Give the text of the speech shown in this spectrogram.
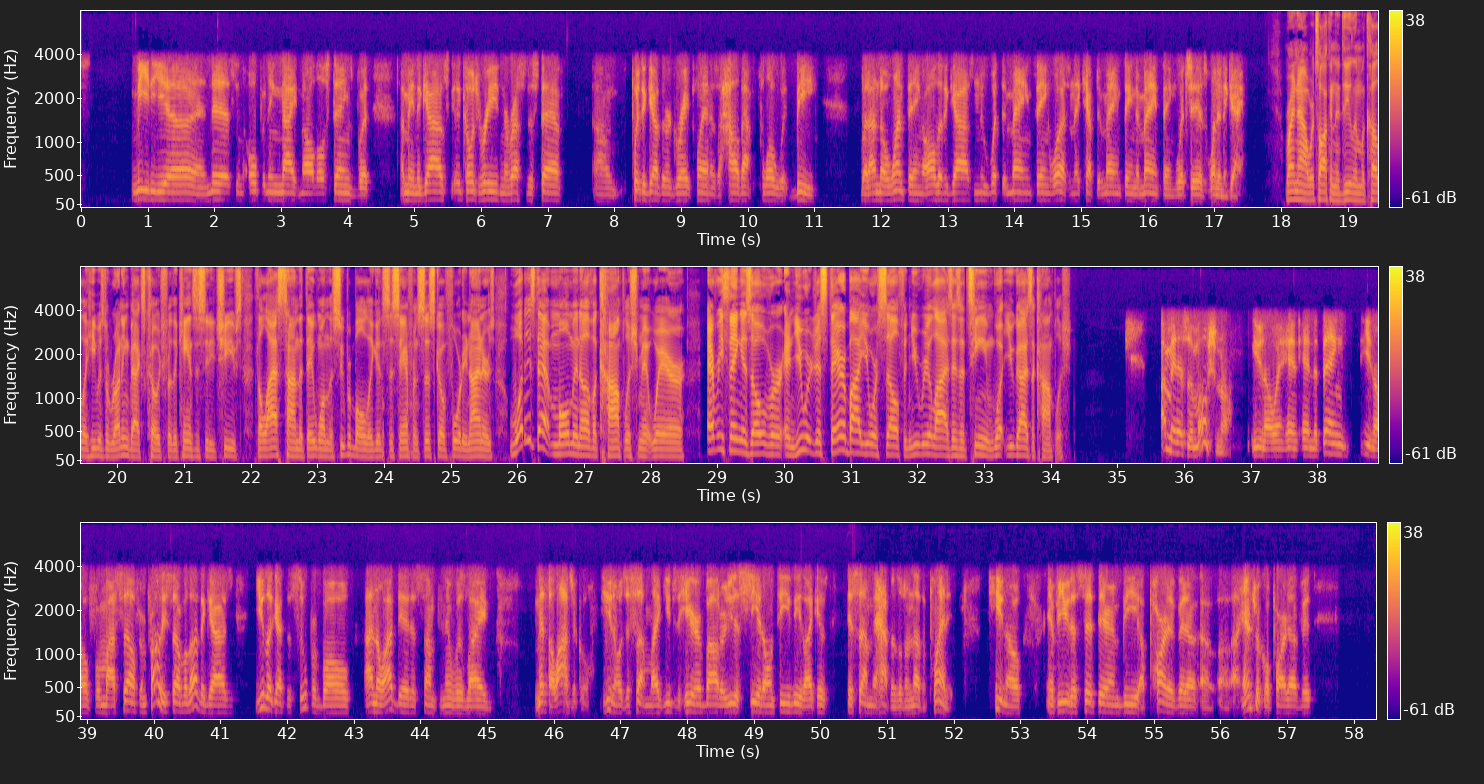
media and this and opening night and all those things. But I mean, the guys, Coach Reid and the rest of the staff, um, put together a great plan as to how that flow would be. But I know one thing: all of the guys knew what the main thing was, and they kept the main thing the main thing, which is winning the game. Right now, we're talking to Deland McCullough. He was the running backs coach for the Kansas City Chiefs the last time that they won the Super Bowl against the San Francisco 49ers. What is that moment of accomplishment where – everything is over and you were just there by yourself and you realize as a team what you guys accomplished? I mean, it's emotional, you know, and and the thing, you know, for myself and probably several other guys, you look at the Super Bowl. I know I did as something that was like mythological, you know, just something like you just hear about or you just see it on TV, like it's it's something that happens on another planet, you know. And for you to sit there and be a part of it, a, a, a integral part of it,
